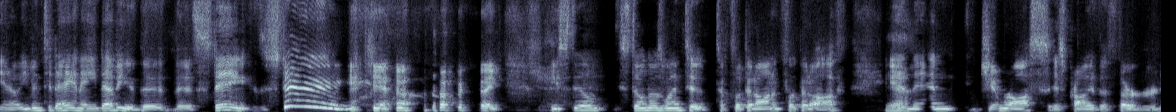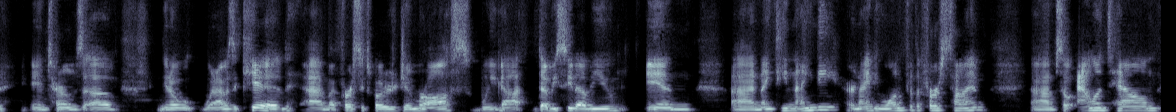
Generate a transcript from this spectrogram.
you know, even today in AEW, the the Sting, Sting, you know, like he still still knows when to to flip it on and flip it off. Yeah. And then Jim Ross is probably the third in terms of, you know, when I was a kid, uh, my first exposure to Jim Ross, we got WCW in uh, 1990 or 91 for the first time. Um, so Allentown,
